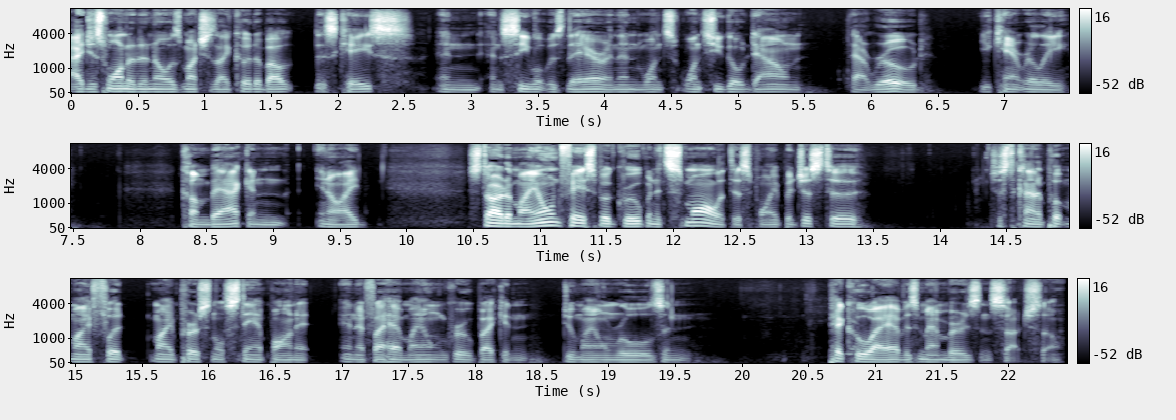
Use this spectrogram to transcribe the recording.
I just wanted to know as much as I could about this case and and see what was there. And then once once you go down that road, you can't really come back. And you know, I started my own Facebook group, and it's small at this point, but just to just to kind of put my foot, my personal stamp on it. And if I have my own group, I can do my own rules and pick who I have as members and such. So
